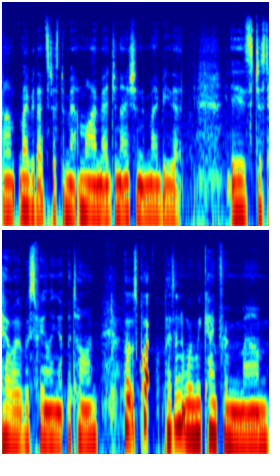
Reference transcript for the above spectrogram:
Um, maybe that's just my imagination, and maybe that is just how I was feeling at the time. But it was quite pleasant. And when we came from um,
